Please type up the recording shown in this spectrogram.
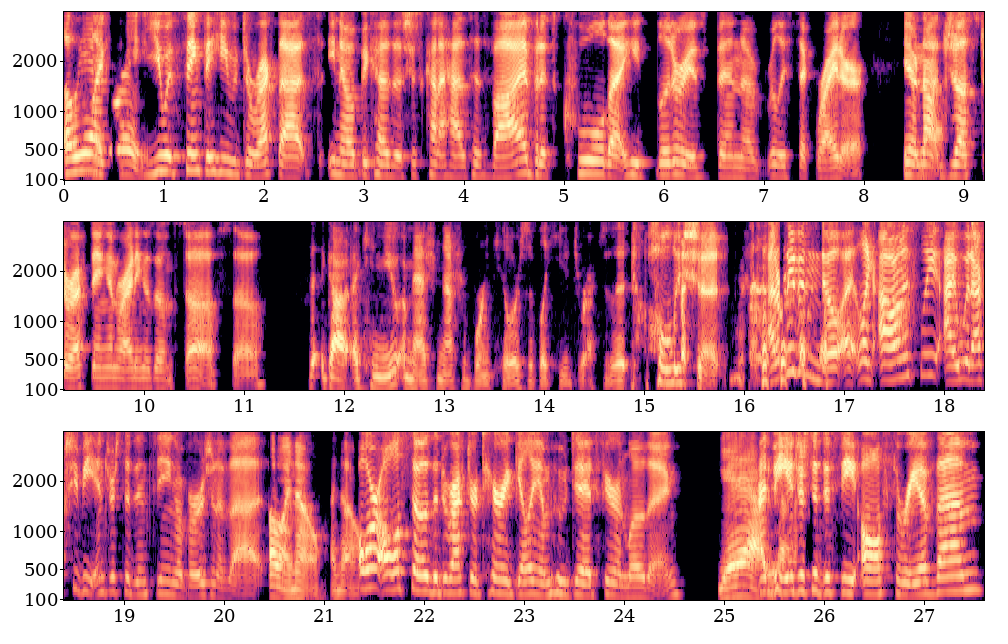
Oh yeah, Like, great. You would think that he would direct that, you know, because it's just kind of has his vibe. But it's cool that he literally has been a really sick writer. You know, Yeah. not just directing and writing his own stuff. So God, uh, can you imagine Natural Born Killers if like he directed it? holy shit. I don't even know. I- Like honestly, I would actually be interested in seeing a version of that. Oh, I know, I know. Or also the director Terry Gilliam who did Fear and Loathing. yeah, I'd be yeah. interested to see all three of them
